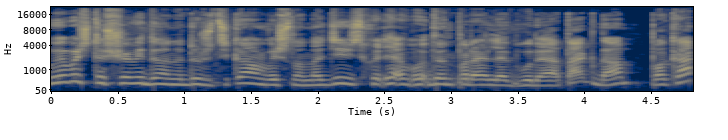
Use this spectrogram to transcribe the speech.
Вибачте, що відео не дуже цікаве вийшло. Надіюсь, хоча б один перегляд буде. А так, да? Пока!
